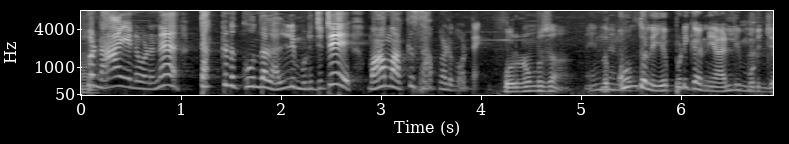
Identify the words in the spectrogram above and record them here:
இப்போ நான் என்ன பண்ணேன் டக்குன்னு கூந்தல் அள்ளி முடிச்சிட்டு மாமாக்கு சாப்பாடு போட்டேன். ஒரு நிமிஷம். இந்த கூந்தலை எப்படிக்கா நீ அள்ளி முடிஞ்ச?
